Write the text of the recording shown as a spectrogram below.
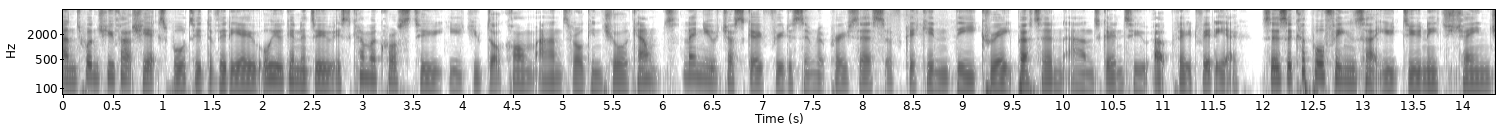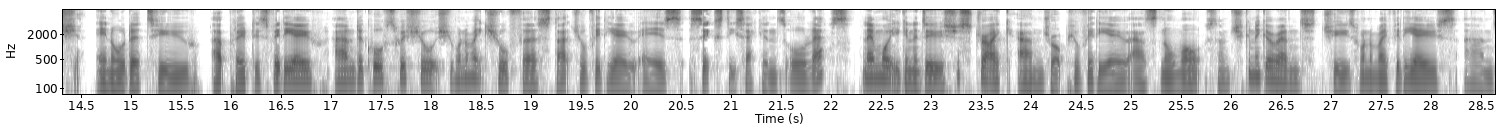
And once you've actually exported the video, all you're going to do is come across to youtube.com and log into your account. And then you just go through the similar process of clicking the create button and going to upload video. So there's a couple of things that you do need to change in order to upload this video. And of course with shorts, you want to make sure first that your video is 60 seconds or less. And then what you're going to do is just drag and drop your video as normal. So I'm just going to go and choose one of my videos and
